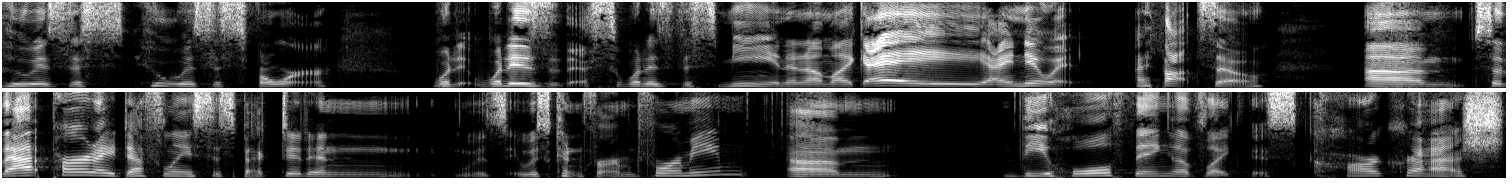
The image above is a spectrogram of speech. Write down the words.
who is this? Who is this for? What what is this? What does this mean?" And I'm like, "Hey, I knew it. I thought so." Um, so that part I definitely suspected and was it was confirmed for me. Um, the whole thing of like this car crash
